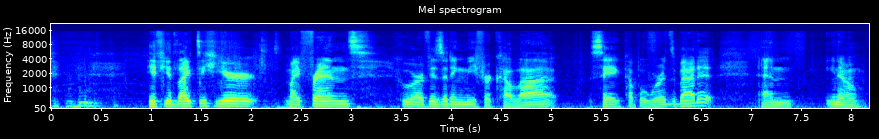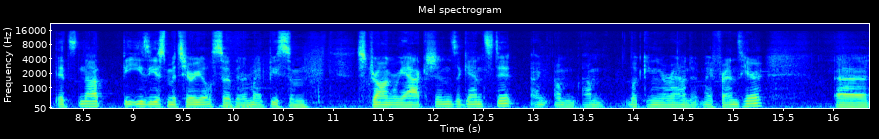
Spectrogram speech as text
if you'd like to hear my friends who are visiting me for Kala say a couple words about it. And, you know, it's not the easiest material, so there might be some strong reactions against it. I'm, I'm, I'm looking around at my friends here. Uh,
